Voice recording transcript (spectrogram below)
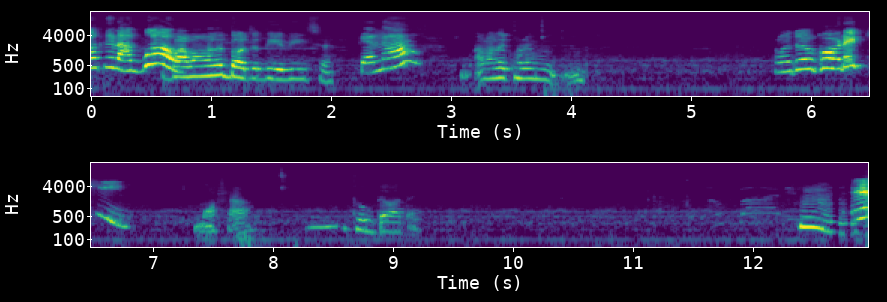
বাবাকে রাখব? বাবা আমাদের দরজা দিয়ে দিয়েছে। কেন? আমাদের ঘরে উম ওদের ঘরে কি? মশা ধূপ দেওয়া তাই। হুম। এ,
